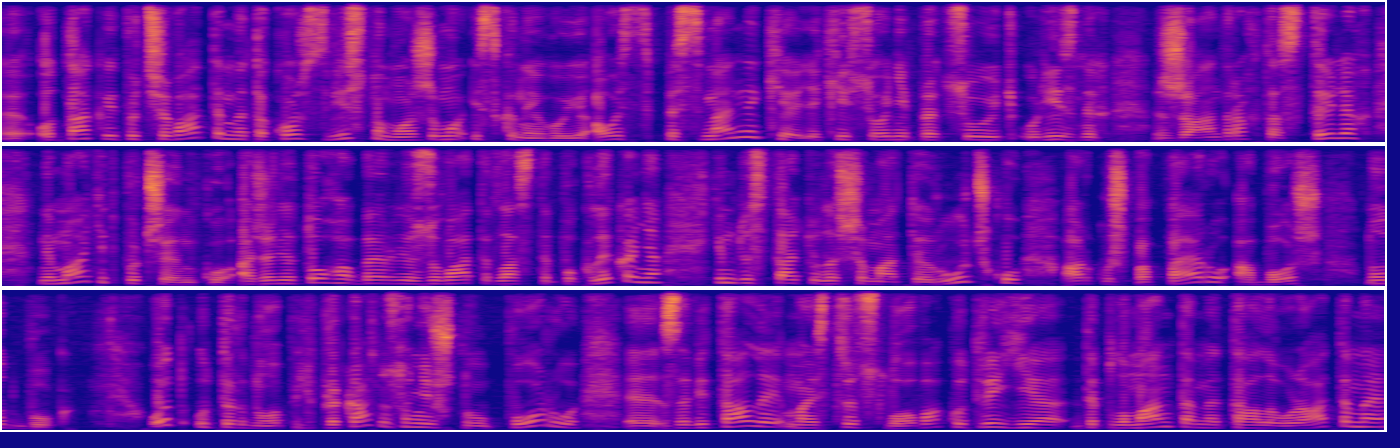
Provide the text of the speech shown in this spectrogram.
Е, Однак відпочивати ми також, звісно, можемо із книгою. А ось письменники, які сьогодні працюють у різних жанрах та стилях, не мають відпочинку. Адже для того, аби реалізувати власне покликання, їм достатньо лише мати ручку, аркуш паперу або ж ноутбук. От у Тернопіль прекрасну сонячну пору е, завітали майстри слова, котрі є дипломантами та лауреатами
